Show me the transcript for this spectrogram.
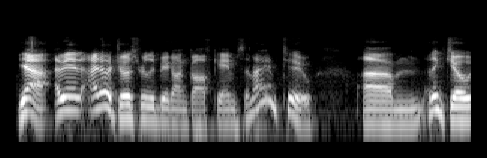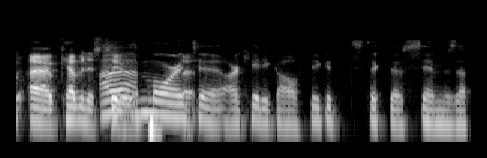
yeah, I mean, I know Joe's really big on golf games, and I am too. Um, I think Joe, uh, Kevin is too. I'm more but... into arcade golf. You could stick those sims up,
